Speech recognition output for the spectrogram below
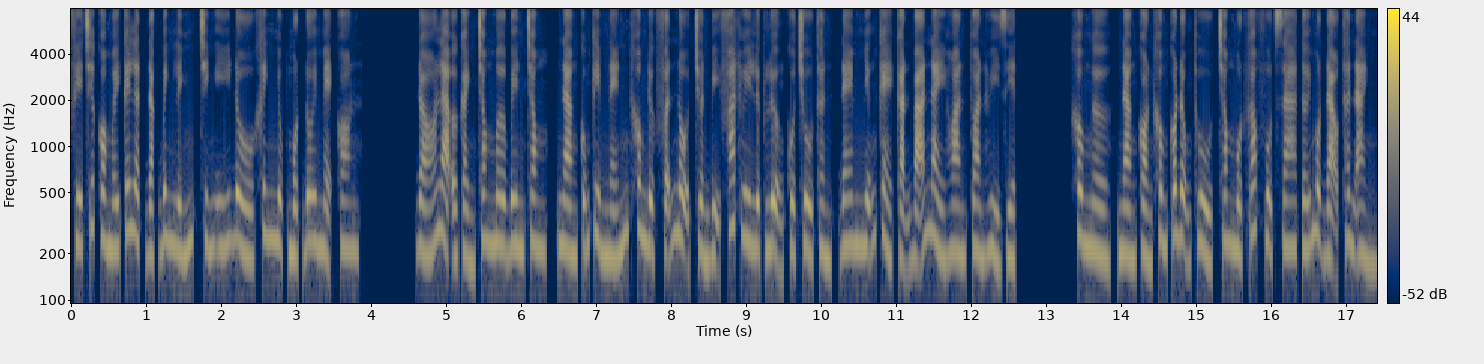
phía trước có mấy cái lật đặc binh lính, chính ý đồ khinh nhục một đôi mẹ con. Đó là ở cảnh trong mơ bên trong, nàng cũng kìm nén không được phẫn nộ chuẩn bị phát huy lực lượng của chủ thần, đem những kẻ cặn bã này hoàn toàn hủy diệt. Không ngờ, nàng còn không có động thủ trong một góc vụt ra tới một đạo thân ảnh.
